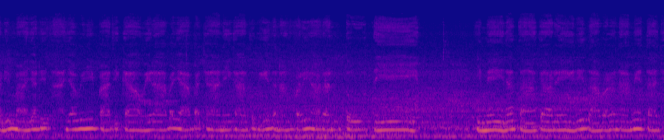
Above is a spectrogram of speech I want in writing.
อนิมายติสายวินิปาติกาเวลาปยาปัจจานิกาสุขีตนังปริหารันตุตีอิเมหินัสสาการเรหิริสาปรณาเมตตาเจ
